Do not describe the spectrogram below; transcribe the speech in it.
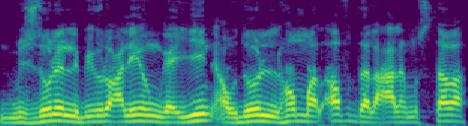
مش دول اللي بيقولوا عليهم جايين أو دول اللي هم الأفضل على مستوى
